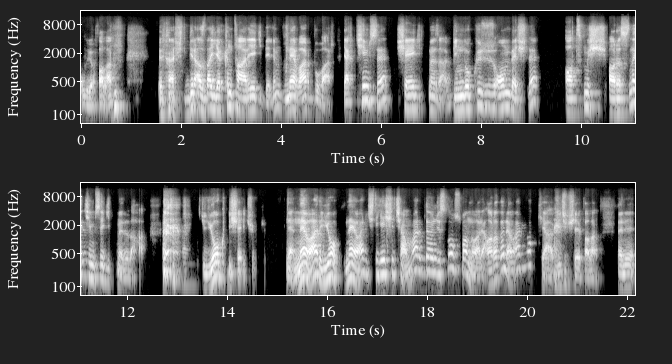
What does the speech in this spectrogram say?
oluyor falan. biraz daha yakın tarihe gidelim. Ne var? Bu var. Ya kimse şeye gitmez abi. 1915 ile 60 arasında kimse gitmedi daha. Yok bir şey çünkü. Yani ne var? Yok. Ne var? İşte Yeşilçam var. Bir de öncesinde Osmanlı var. Yani arada ne var? Yok ki abi hiçbir şey falan. Hani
